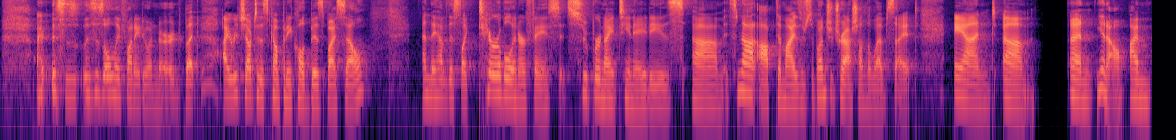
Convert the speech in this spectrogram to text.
I, this is this is only funny to a nerd, but I reached out to this company called BizBuySell, and they have this like terrible interface. It's super 1980s. Um, it's not optimized. There's a bunch of trash on the website, and um, and you know I'm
